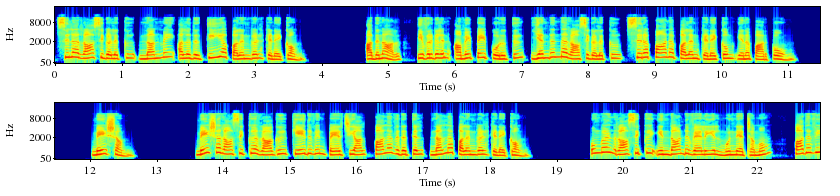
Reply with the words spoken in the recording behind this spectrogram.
சில ராசிகளுக்கு நன்மை அல்லது தீய பலன்கள் கிடைக்கும். அதனால் இவர்களின் அமைப்பை பொறுத்து எந்தெந்த ராசிகளுக்கு சிறப்பான பலன் கிடைக்கும் என பார்ப்போம். மேஷம். மேஷ ராசிக்கு ராகு கேதுவின் பெயர்ச்சியால் பல விதத்தில் நல்ல பலன்கள் கிடைக்கும். உங்கள் ராசிக்கு இந்தாண்டு வேலையில் முன்னேற்றமும் பதவி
